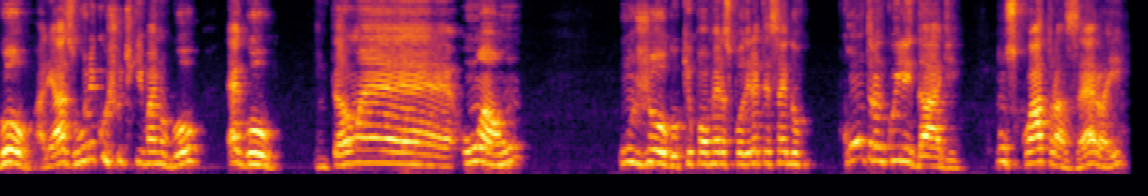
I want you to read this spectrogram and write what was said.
gol. Aliás, o único chute que vai no gol é gol. Então é um a um, um jogo que o Palmeiras poderia ter saído com tranquilidade, uns 4 a 0 aí,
